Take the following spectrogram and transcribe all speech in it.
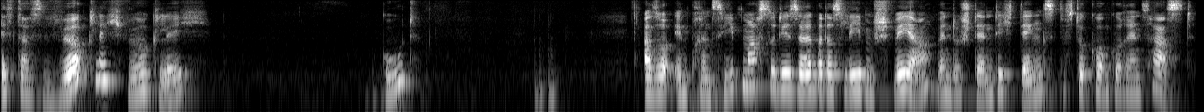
ist das wirklich, wirklich gut? Also im Prinzip machst du dir selber das Leben schwer, wenn du ständig denkst, dass du Konkurrenz hast.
